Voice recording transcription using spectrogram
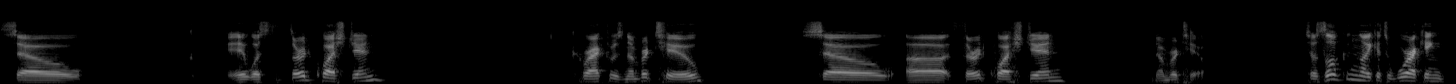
So it was the third question. Correct was number two. So uh, third question, number two. So it's looking like it's working.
